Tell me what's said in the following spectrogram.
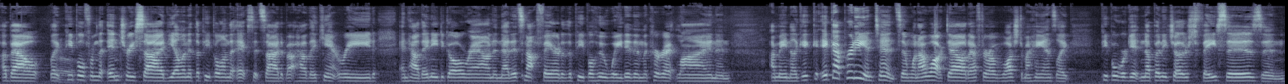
about like oh. people from the entry side yelling at the people on the exit side about how they can't read and how they need to go around and that it's not fair to the people who waited in the correct line. And I mean like it it got pretty intense. And when I walked out after I washed my hands like people were getting up in each other's faces and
